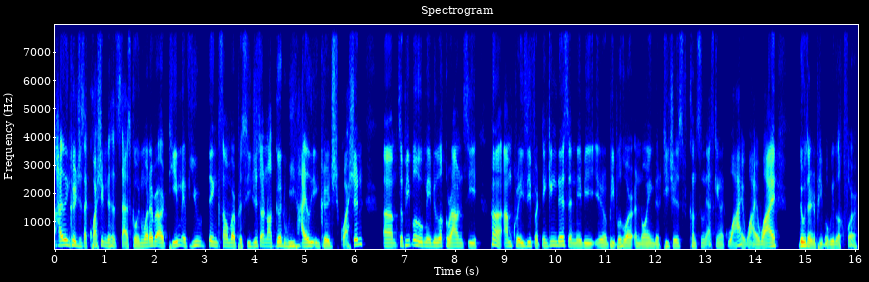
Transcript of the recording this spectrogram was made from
highly encourage just like questioning the status quo and whatever our team if you think some of our procedures are not good we highly encourage question um, so people who maybe look around and see, huh, I'm crazy for thinking this, and maybe you know people who are annoying their teachers, constantly asking like why, why, why. Those are the people we look for.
